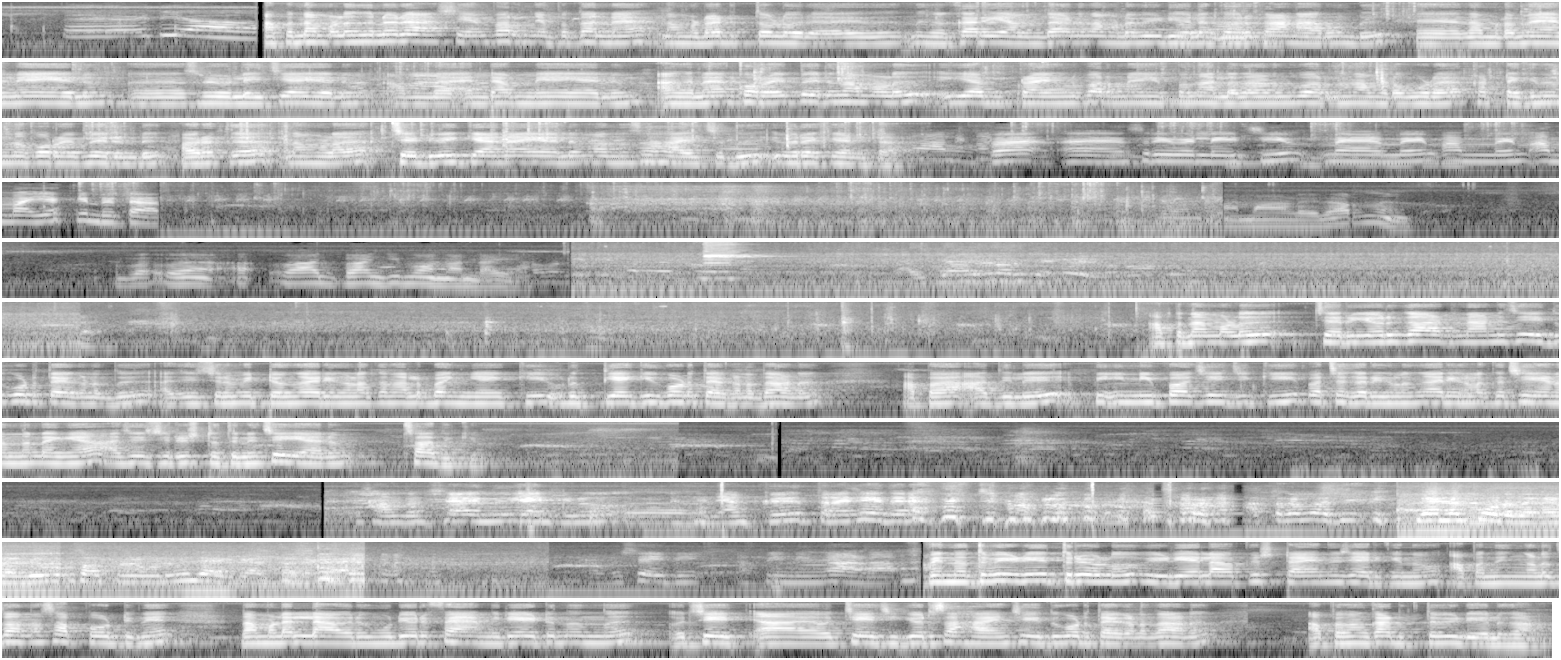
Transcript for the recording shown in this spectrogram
അപ്പൊ നമ്മളിങ്ങനെ ഒരു ആശയം പറഞ്ഞപ്പോ തന്നെ നമ്മുടെ അടുത്തുള്ളവർ അതായത് നിങ്ങൾക്ക് അറിയാവുന്നതാണ് നമ്മുടെ വീഡിയോയിലൊക്കെ അവർ കാണാറുണ്ട്. നമ്മുടെ മേമയായാലും ശ്രീവിളേച്ചി ആയാലും അമ്മ എന്റെ അമ്മയായാലും അങ്ങനെ കുറെ പേര് നമ്മൾ ഈ അഭിപ്രായങ്ങൾ പറഞ്ഞു കഴിഞ്ഞപ്പോൾ നല്ലതാണെന്ന് പറഞ്ഞ് നമ്മുടെ കൂടെ കട്ടയ്ക്ക് നിന്ന കുറെ പേരുണ്ട്. അവരൊക്കെ നമ്മളെ ചെടി വെക്കാനായാലും വന്ന് സഹായിച്ചത് ഇവരൊക്കെയാണ് കേട്ടോ അപ്പൊ ശ്രീവള്ളിയേച്ചിയും മേമയും അമ്മയും അമ്മായിയും ഒക്കെ ഉണ്ട് കേട്ടോ മാളയിലറിഞ്ഞ് വാജ്പാഞ്ചി മോന്നുണ്ടായ അപ്പം നമ്മൾ ചെറിയൊരു ഗാർഡനാണ് ചെയ്ത് കൊടുത്തേക്കണത്. ആ ചേച്ചിയുടെ മിറ്റവും കാര്യങ്ങളൊക്കെ നല്ല ഭംഗിയാക്കി വൃത്തിയാക്കി കൊടുത്തേക്കണതാണ്. അപ്പം അതിൽ ഇനിയിപ്പോൾ ആ ചേച്ചിക്ക് പച്ചക്കറികളും കാര്യങ്ങളൊക്കെ ചെയ്യണമെന്നുണ്ടെങ്കിൽ ആ ചേച്ചിയുടെ ഇഷ്ടത്തിന് ചെയ്യാനും സാധിക്കും. സന്തോഷമായെന്ന് വിചാരിക്കുന്നു. ഞങ്ങക്ക് ഇത്ര ചെയ്തുതരാൻ പറ്റുള്ളൂ. അത്ര മതി. സ്വപ്നം കൂടി വിചാരിക്കാത്ത ശരി. അപ്പം ഇന്നത്തെ വീഡിയോ ഇത്രയേ ഉള്ളൂ. വീഡിയോ എല്ലാവർക്കും ഇഷ്ടമായെന്ന് വിചാരിക്കുന്നു. അപ്പൊ നിങ്ങൾ തന്ന സപ്പോർട്ടിന് നമ്മളെല്ലാവരും കൂടി ഒരു ഫാമിലി ആയിട്ട് നിന്ന് ഒരു ചേച്ചിക്ക് ഒരു സഹായം ചെയ്ത് കൊടുത്തേക്കണതാണ്. അപ്പൊ നമുക്ക് അടുത്ത വീഡിയോയിൽ കാണാം.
